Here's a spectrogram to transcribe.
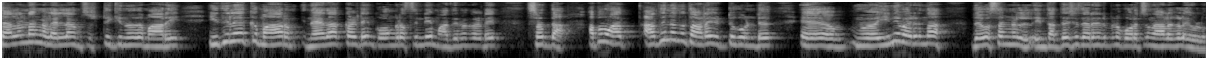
ചലനങ്ങളെല്ലാം സൃഷ്ടിക്കുന്നത് മാറി ഇതിലേക്ക് മാറും നേതാക്കളുടെയും കോൺഗ്രസിന്റെയും മാധ്യമങ്ങളുടെയും ശ്രദ്ധ. അപ്പം അത് അതിനൊന്ന് തടയിട്ടുകൊണ്ട് ഇനി വരുന്ന ദിവസങ്ങളിൽ ഈ തദ്ദേശ തെരഞ്ഞെടുപ്പിന് കുറച്ച് നാളുകളേ ഉള്ളൂ.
